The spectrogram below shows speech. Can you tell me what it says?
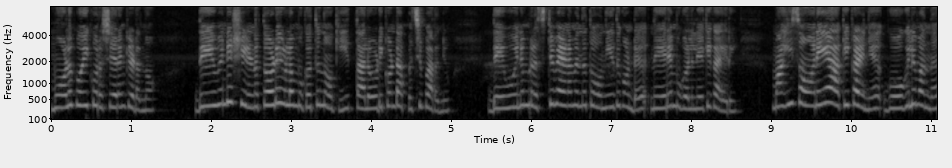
മോൾ പോയി കുറച്ചുനേരം കിടന്നോ. ദേവുവിന്റെ ക്ഷീണത്തോടെയുള്ള മുഖത്ത് നോക്കി തലോടിക്കൊണ്ട് അപ്പച്ചി പറഞ്ഞു ദേവുവിനും റെസ്റ്റ് വേണമെന്ന് തോന്നിയത് കൊണ്ട് നേരെ മുകളിലേക്ക് കയറി. മഹി സോനയെ ആക്കി കഴിഞ്ഞ് ഗോകുൽ വന്ന്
